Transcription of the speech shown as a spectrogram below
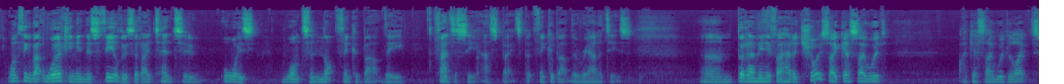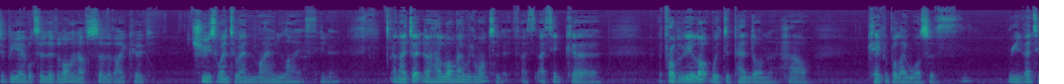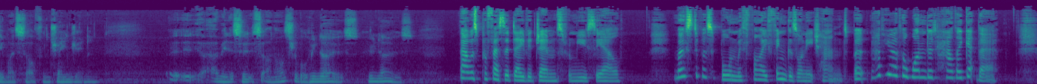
one thing about working in this field is that I tend to always want to not think about the fantasy aspects, but think about the realities. Um, but I mean, if I had a choice, I guess I would. I guess I would like to be able to live long enough so that I could choose when to end my own life. You know, and I don't know how long I would want to live. I, th- I think uh, probably a lot would depend on how capable I was of reinventing myself and changing. Uh, I mean, it's, it's unanswerable. Who knows? Who knows? That was Professor David Gems from UCL. Most of us are born with five fingers on each hand, but have you ever wondered how they get there?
